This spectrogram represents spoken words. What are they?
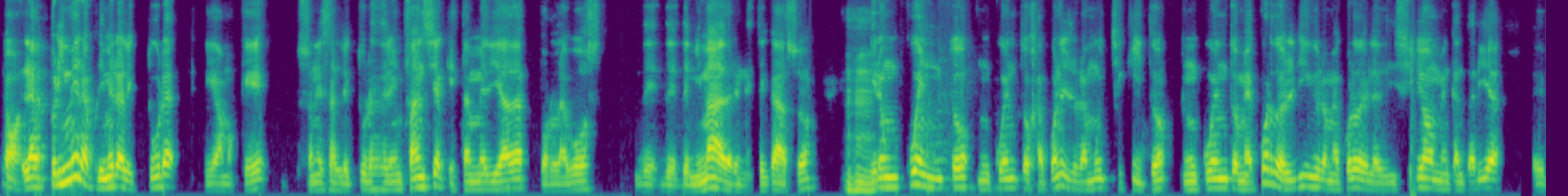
No, la primera, primera lectura, digamos que son esas lecturas de la infancia que están mediadas por la voz de, de, de mi madre en este caso, era un cuento, un cuento japonés, yo era muy chiquito, un cuento, me acuerdo del libro, me acuerdo de la edición, me encantaría eh,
